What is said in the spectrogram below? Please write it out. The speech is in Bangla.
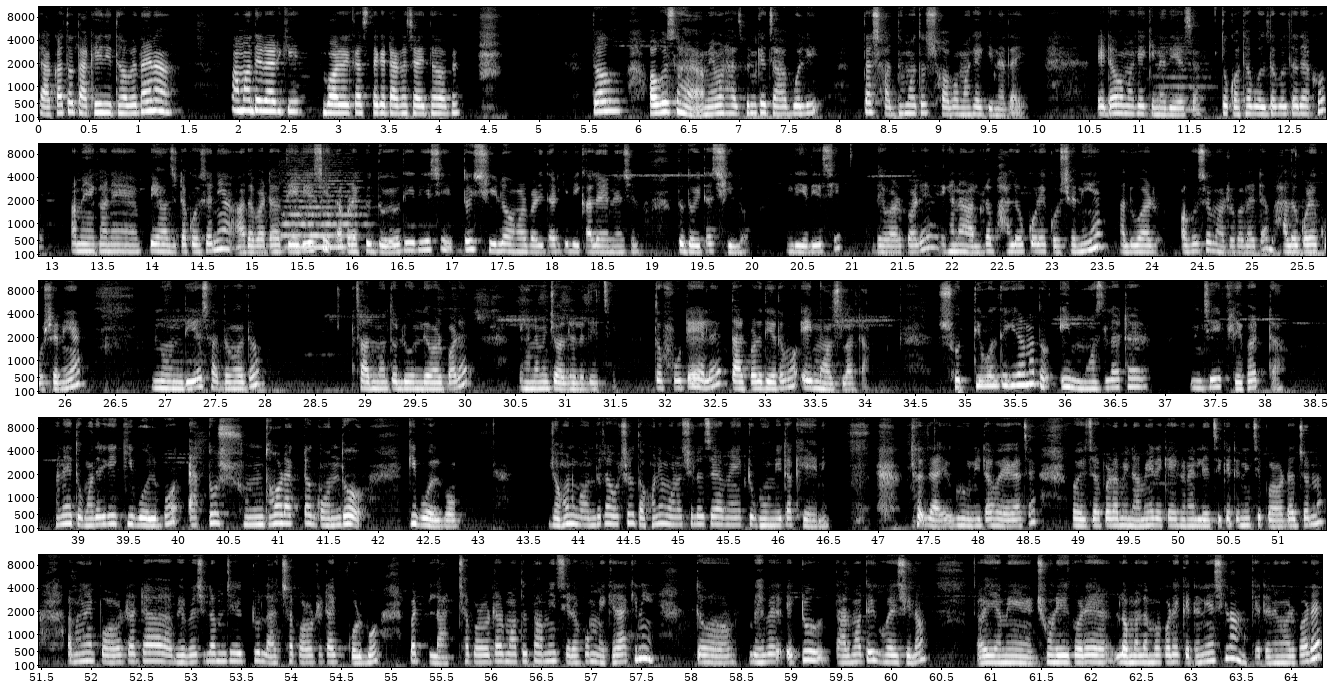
টাকা তো তাকেই দিতে হবে, তাই না? আমাদের আর কি, বরের কাছ থেকে টাকা চাইতে হবে। তো অবশ্য হ্যাঁ আমি আমার হাজব্যান্ডকে যা বলি, তার সাধ্যমতো সব আমাকে কিনে দেয়। এটাও আমাকে কিনে দিয়েছে। তো কথা বলতে বলতে দেখো, আমি এখানে পেঁয়াজটা কষে নিয়ে আদা বাটা দিয়ে দিয়েছি, তারপর একটু দইও দিয়ে দিয়েছি। দই ছিল আমার বাড়িতে আর কি বিকালে এনেছিল, তো দইটা ছিল, দিয়ে দিয়েছি। দেওয়ার পরে এখানে আলুটা ভালো করে কষে নিয়ে, আলু আর অবশ্যই মটর কলাইটা ভালো করে কষে নিয়ে, নুন দিয়ে স্বাদ মতো স্বাদ মতো নুন দেওয়ার পরে এখানে আমি জল ঢেলে দিচ্ছি। তো ফুটে এলে তারপরে দিয়ে দেবো এই মশলাটা। সত্যি বলতে কি জানো তো, এই মশলাটার যে ফ্লেভারটা মানে তোমাদেরকে কি বলব? এত সুন্দর একটা গন্ধ, কি বলব? যখন গন্ধটা উঠছিল তখনই মনে হচ্ছিল যে আমি একটু ঘুগনিটা খেয়ে নিই। তো যাই হোক, ঘুগনিটা হয়ে গেছে। হয়ে যাওয়ার পর আমি নামিয়ে রেখে এখানে লেচি কেটে নিচ্ছি পরোটার জন্য। আমি এখানে পরোটাটা ভেবেছিলাম যে একটু লাচ্ছা পরোটা টাইপ করব বাট লাচ্ছা পরোটার মতো তো আমি সেরকম মেখে রাখিনি। তো ভেবে একটু তার মতোই হয়েছিল। ওই আমি ছুঁড়ি করে, লম্বা লম্বা করে কেটে নিয়েছিলাম। কেটে নেওয়ার পরে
